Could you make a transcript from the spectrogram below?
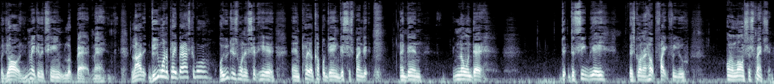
but y'all, you're making the team look bad, man. A lot of, do you want to play basketball? Or you just want to sit here and play a couple games, get suspended, and then knowing that the, the CBA is going to help fight for you on a long suspension?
